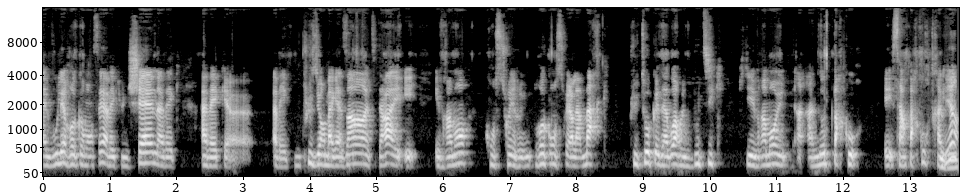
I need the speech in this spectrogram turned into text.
elle voulait recommencer avec une chaîne, avec avec euh, avec plusieurs magasins, etc. Et, et, vraiment construire une, reconstruire la marque plutôt que d'avoir une boutique qui est vraiment un, autre parcours. Et c'est un parcours très bien. Mhm.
